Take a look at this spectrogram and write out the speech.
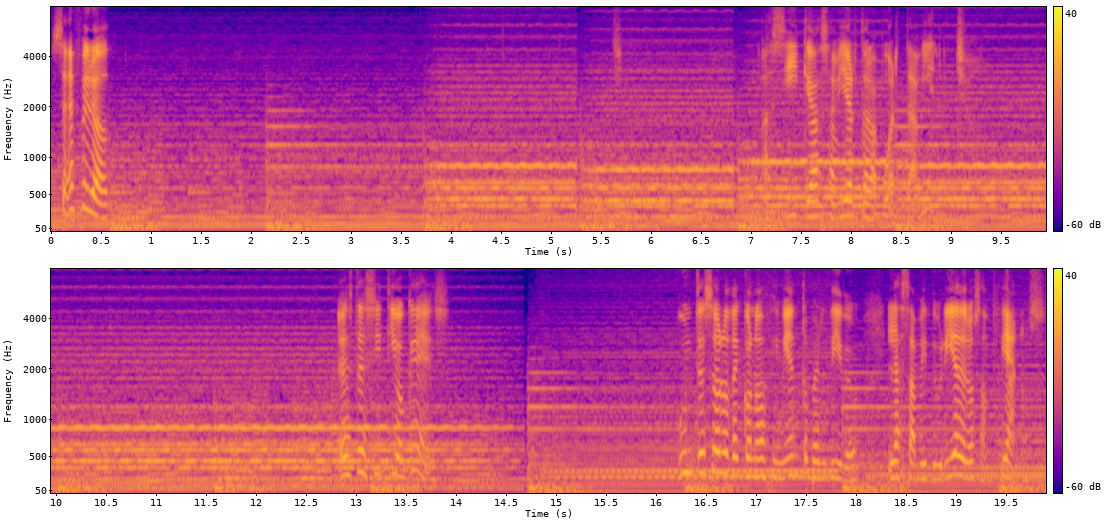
Sephiroth. Así que has abierto la puerta, bien hecho. ¿Este sitio qué es? Un tesoro de conocimiento perdido, la sabiduría de los ancianos.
